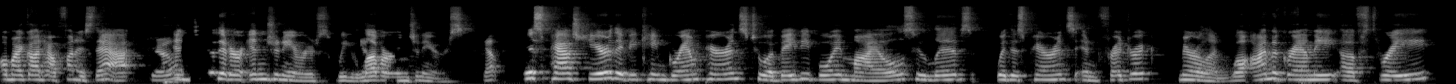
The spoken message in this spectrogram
Oh my God, how fun is that? Yep. And two that are engineers. We yep. love our engineers. Yep. This past year, they became grandparents to a baby boy, Miles, who lives with his parents in Frederick, Maryland. Well, I'm a Grammy of three,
